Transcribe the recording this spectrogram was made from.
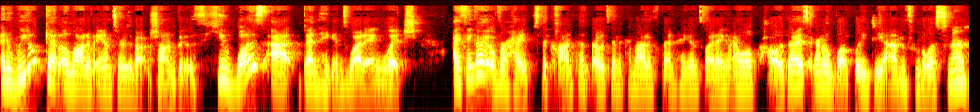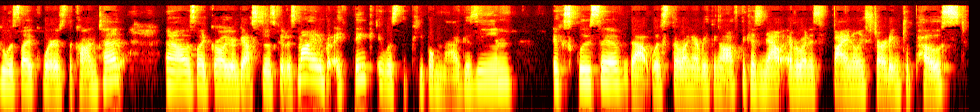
And we don't get a lot of answers about Shawn Booth. He was at Ben Higgins' wedding, which I think I overhyped the content that was going to come out of Ben Higgins' wedding. I will apologize. I got a lovely DM from a listener who was like, Where's the content? And I was like, Girl, your guess is as good as mine. But I think it was the People magazine exclusive that was throwing everything off because now everyone is finally starting to post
